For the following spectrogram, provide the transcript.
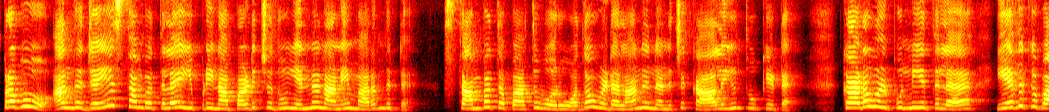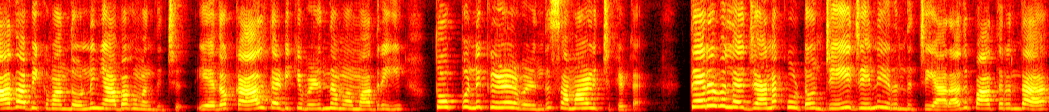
பிரபு அந்த ஜெயஸ்தம்பத்துல இப்படி நான் படிச்சதும் என்ன நானே மறந்துட்டேன். ஸ்தம்பத்தை பார்த்து ஒரு உதவ விடலான்னு நினைச்சு காலையும் தூக்கிட்டேன். கடவுள் புண்ணியத்துல எதுக்கு வாதாபிக்கு வந்தோன்னு ஞாபகம் வந்துச்சு. ஏதோ கால் தடிக்கு விழுந்தவன் மாதிரி தொப்புன்னு கீழே விழுந்து சமாளிச்சுக்கிட்டேன். தெருவில் ஜனக்கூட்டம் ஜே ஜேன்னு இருந்துச்சு. யாராவது பார்த்துருந்தா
